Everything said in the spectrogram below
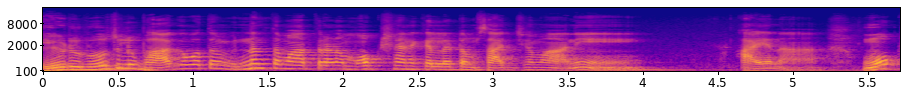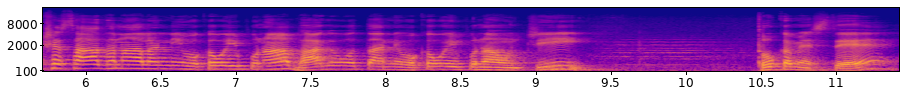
ఏడు రోజులు భాగవతం విన్నంత మాత్రాన మోక్షానికి వెళ్ళటం సాధ్యమా అని ఆయన మోక్ష సాధనాలన్నీ ఒకవైపున భాగవతాన్ని ఒకవైపున ఉంచి తూకమేస్తే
